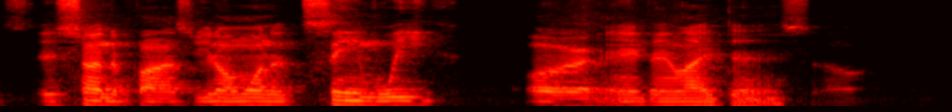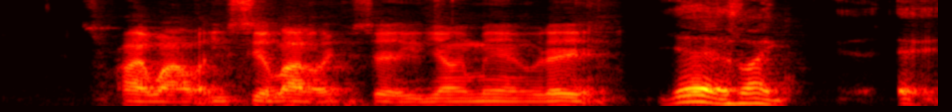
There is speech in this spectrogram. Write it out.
it's, it's shunned upon, so you don't want to seem weak or anything like that. So it's probably why like you see a lot of like you said, young men who they Yeah, it's like eh, they.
